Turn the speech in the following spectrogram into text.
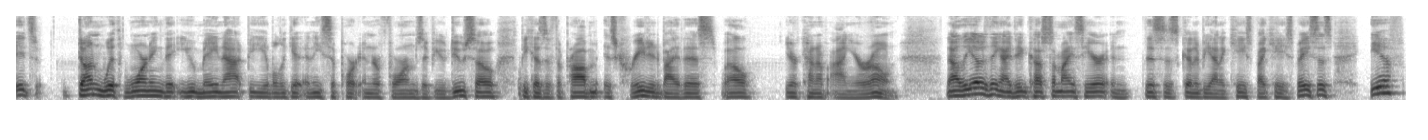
It's done with warning that you may not be able to get any support in their forums if you do so, because if the problem is created by this, well, you're kind of on your own. Now, the other thing I did customize here, and this is going to be on a case-by-case -case basis, if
